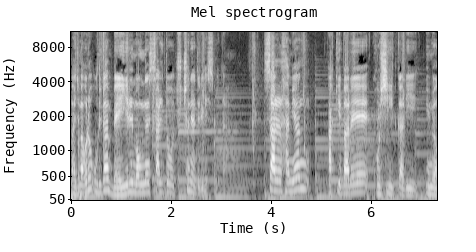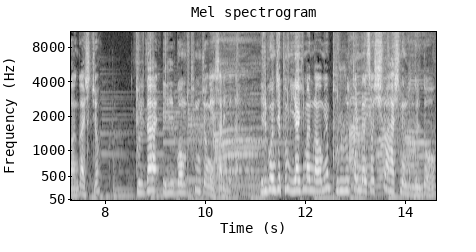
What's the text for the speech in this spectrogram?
마지막으로 우리가 매일 먹는 쌀도 추천해 드리겠습니다. 쌀 하면 악기발의 고시깔이 유명한 거 아시죠? 둘 다 일본 품종의 쌀입니다. 일본 제품 이야기만 나오면 부르르 떨면서 싫어하시는 분들도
